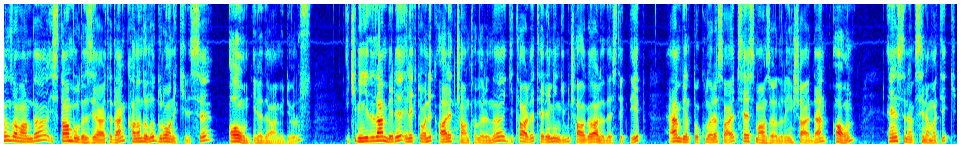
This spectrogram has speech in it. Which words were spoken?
yakın zamanda İstanbul'da ziyaret eden Kanadalı drone ikilisi Aun ile devam ediyoruz. 2007'den beri elektronik alet çantalarını gitar ve teremin gibi çalgılarla destekleyip ambient dokulara sahip ses manzaraları inşa eden Aun, en sinematik,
